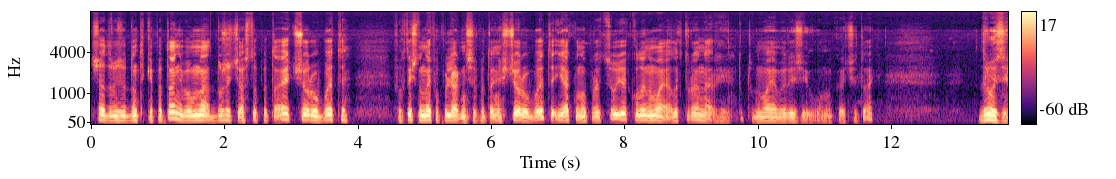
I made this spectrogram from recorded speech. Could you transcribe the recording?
Ще, друзі, одне таке питання, бо мене дуже часто питають, що робити. Фактично найпопулярніше питання, що робити і як воно працює, коли немає електроенергії, тобто немає мережі, воно кажучи, так? Друзі,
